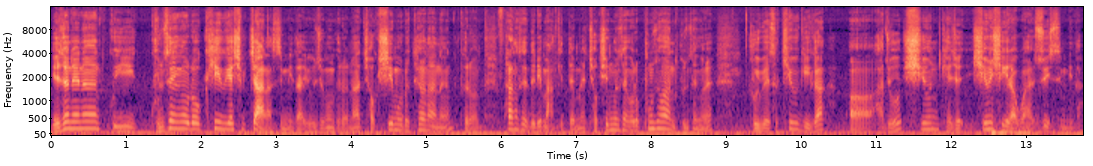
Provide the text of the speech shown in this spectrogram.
예전에는 그이 군생으로 키우기가 쉽지 않았습니다. 요즘은 그러나 적심으로 태어나는 그런 파랑새들이 많기 때문에 적심 군생으로 풍성한 군생을 구입해서 키우기가 어, 아주 쉬운 계절, 쉬운 시기라고 할 수 있습니다.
